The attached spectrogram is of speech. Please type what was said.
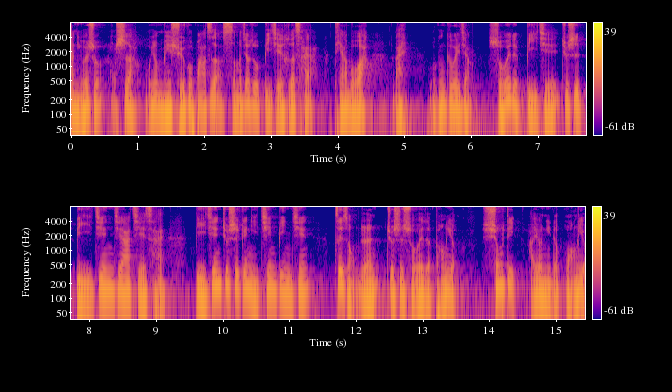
那你会说，老师啊，我又没学过八字啊，什么叫做比劫合财啊？听不啊？来，我跟各位讲。所谓的比劫，就是比肩加劫财，比肩就是跟你肩并肩，这种人就是所谓的朋友、兄弟，还有你的网友。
